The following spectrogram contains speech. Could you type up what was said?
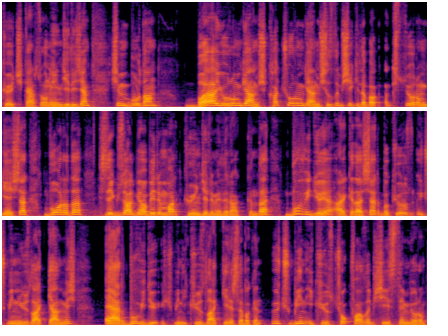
köy çıkarsa onu inceleyeceğim. Şimdi buradan Baya yorum gelmiş. Kaç yorum gelmiş? Hızlı bir şekilde bakmak istiyorum gençler. Bu arada size güzel bir haberim var köy incelemeleri hakkında. Bu videoya arkadaşlar bakıyoruz 3100 like gelmiş. Eğer bu video 3200 like gelirse bakın 3200 çok fazla bir şey istemiyorum.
